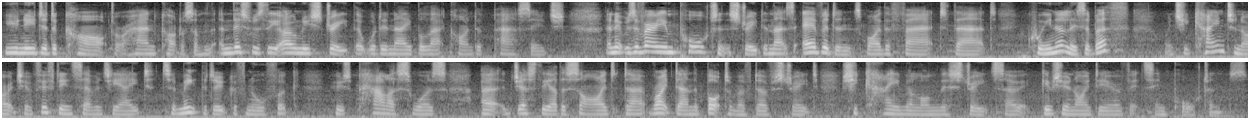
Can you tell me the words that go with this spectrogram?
you needed a cart or a hand cart or something, and this was the only street that would enable that kind of passage. And it was a very important street, and that's evidenced by the fact that Queen Elizabeth, when she came to Norwich in 1578 to meet the Duke of Norfolk, whose palace was uh, just the other side, down, right down the bottom of Dove Street, she came along this street, so it gives you an idea of its importance.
